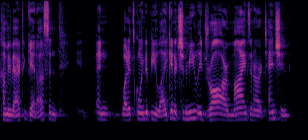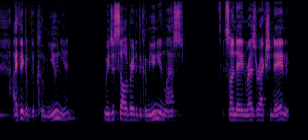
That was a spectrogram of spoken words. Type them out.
coming back to get us and, and what it's going to be like. And it should immediately draw our minds and our attention, I think, of the communion. We just celebrated the communion last Sunday and Resurrection Day. And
